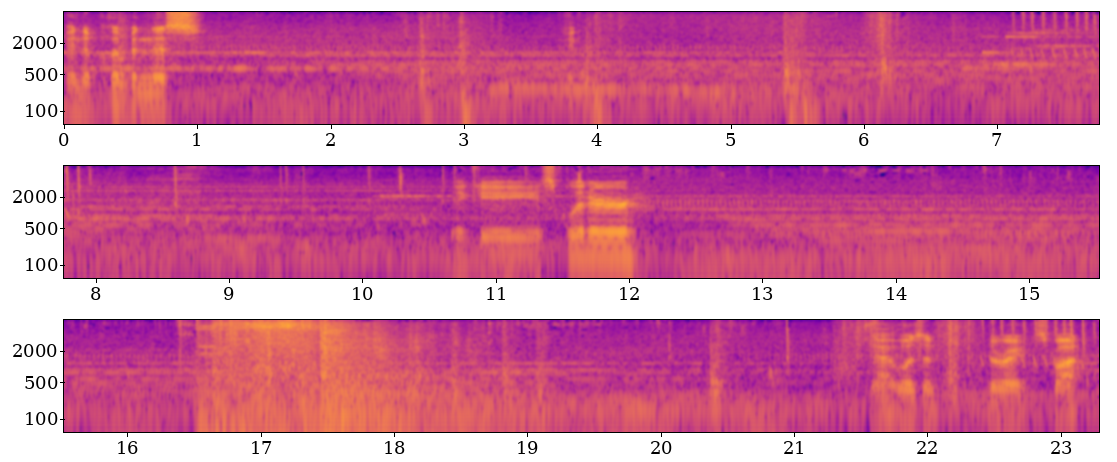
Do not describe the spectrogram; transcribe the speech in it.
end up clipping this. Splitter. That wasn't the right spot.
